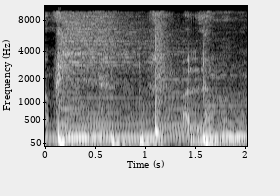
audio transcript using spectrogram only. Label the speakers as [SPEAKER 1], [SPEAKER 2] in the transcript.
[SPEAKER 1] I'm here alone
